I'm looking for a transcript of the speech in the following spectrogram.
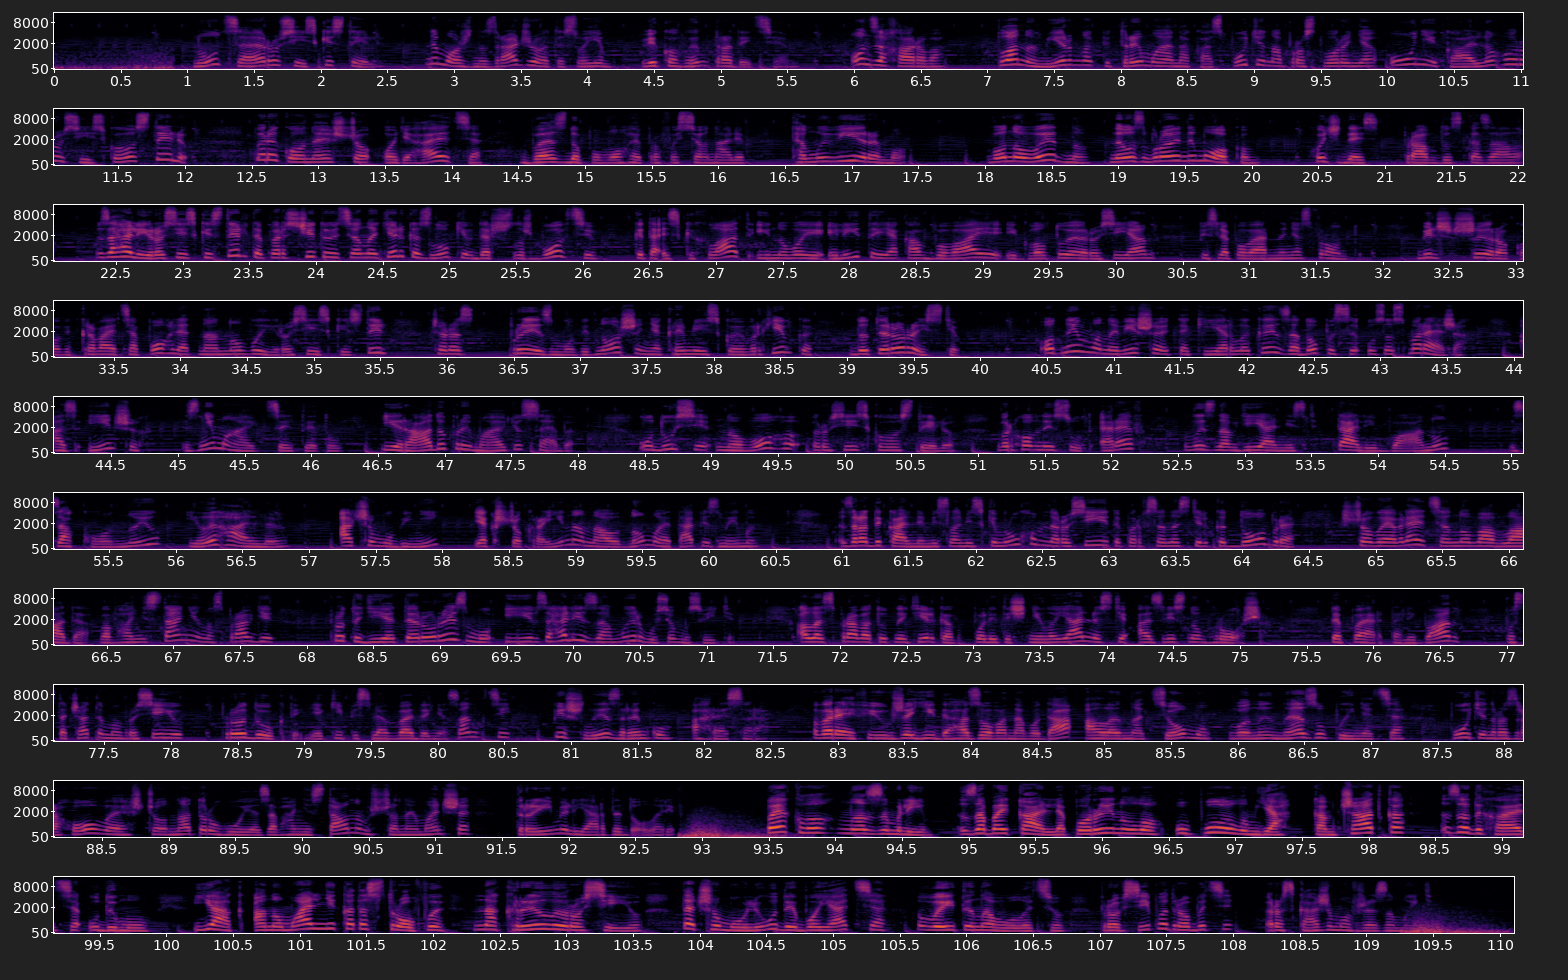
Ну, це російський стиль. Не можна зраджувати своїм віковим традиціям. Он Захарова планомірно підтримує наказ Путіна про створення унікального російського стилю. Переконує, що одягається без допомоги професіоналів. Та ми віримо. Воно видно неозброєним оком, хоч десь правду сказала. Взагалі, російський стиль тепер зчитується не тільки з луків держслужбовців, китайських лад і нової еліти, яка вбиває і гвалтує росіян після повернення з фронту. Більш широко відкривається погляд на новий російський стиль через призму відношення кремлівської верхівки до терористів. Одним вони вішають такі ярлики за дописи у соцмережах, а з інших знімають цей титул і радо приймають у себе. У дусі нового російського стилю Верховний суд РФ визнав діяльність Талібану законною і легальною. А чому б і ні, якщо країна на одному етапі з ними? З радикальним ісламістським рухом на Росії тепер все настільки добре, що виявляється нова влада в Афганістані насправді протидіє тероризму і взагалі за мир в усьому світі. Але справа тут не тільки в політичній лояльності, а звісно в грошах. Тепер Талібан постачатиме в Росію продукти, які після введення санкцій пішли з ринку агресора. В Ерефію вже їде газована вода, але на цьому вони не зупиняться. Путін розраховує, що наторгує з Афганістаном щонайменше 3 мільярди доларів. Пекло на землі. Забайкалля поринуло у полум'я. Камчатка задихається у диму. Як аномальні катастрофи накрили Росію та чому люди бояться вийти на вулицю? Про всі подробиці розкажемо вже за мить.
